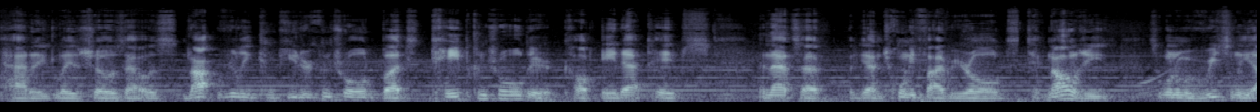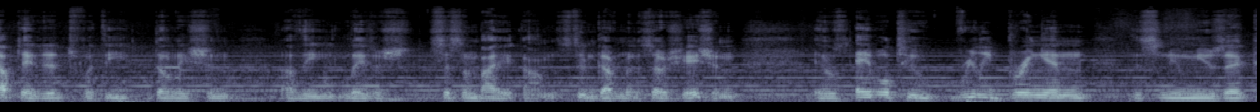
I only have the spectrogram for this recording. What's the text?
had a laser shows that was not really computer controlled, but tape controlled. They're called ADAT tapes, and that's a again 25 year old technology. So when we recently updated it with the donation of the laser system by um, Student Government Association, it was able to really bring in this new music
